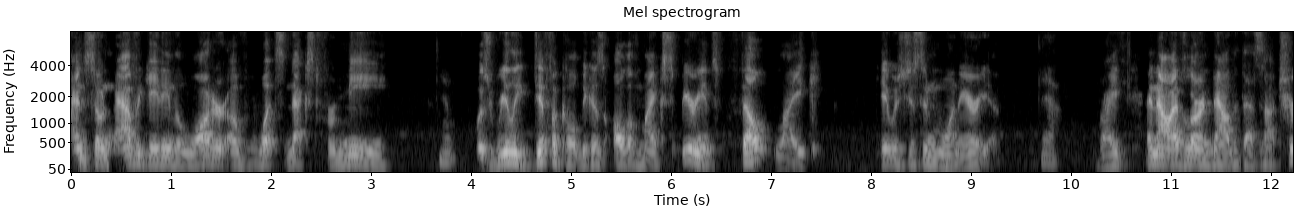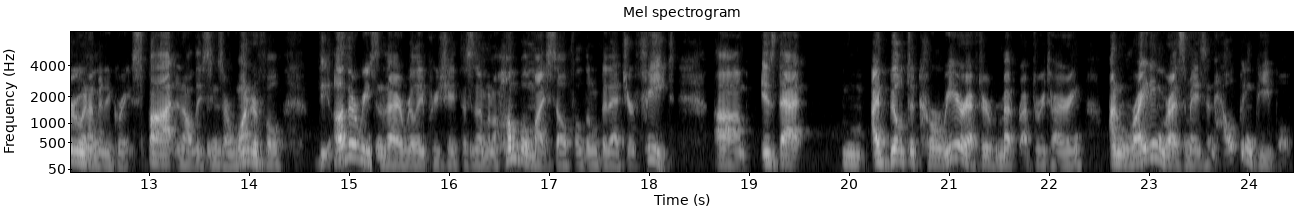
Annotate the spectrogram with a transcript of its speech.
And so navigating the water of what's next for me was really difficult because all of my experience felt like it was just in one area. Yeah. Right. And now I've learned now that that's not true and I'm in a great spot and all these things are wonderful. The other reason that I really appreciate this, and I'm going to humble myself a little bit at your feet, um, is that I built a career after after retiring on writing resumes and helping people.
